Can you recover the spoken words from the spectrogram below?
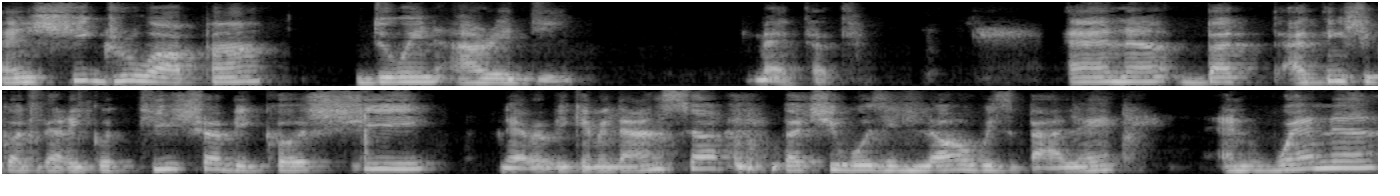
and she grew up uh, doing RAD method. And uh, but I think she got very good teacher because she never became a dancer, but she was in love with ballet. And when uh,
